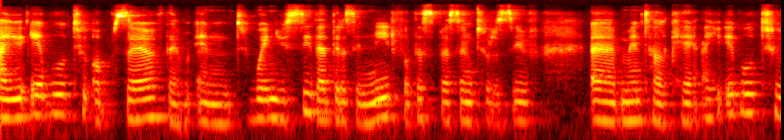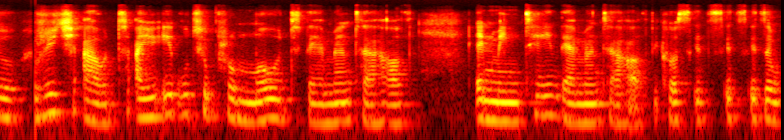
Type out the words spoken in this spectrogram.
are you able to observe them and when you see that there is a need for this person to receive uh, mental care are you able to reach out are you able to promote their mental health and maintain their mental health because it's it's it's a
